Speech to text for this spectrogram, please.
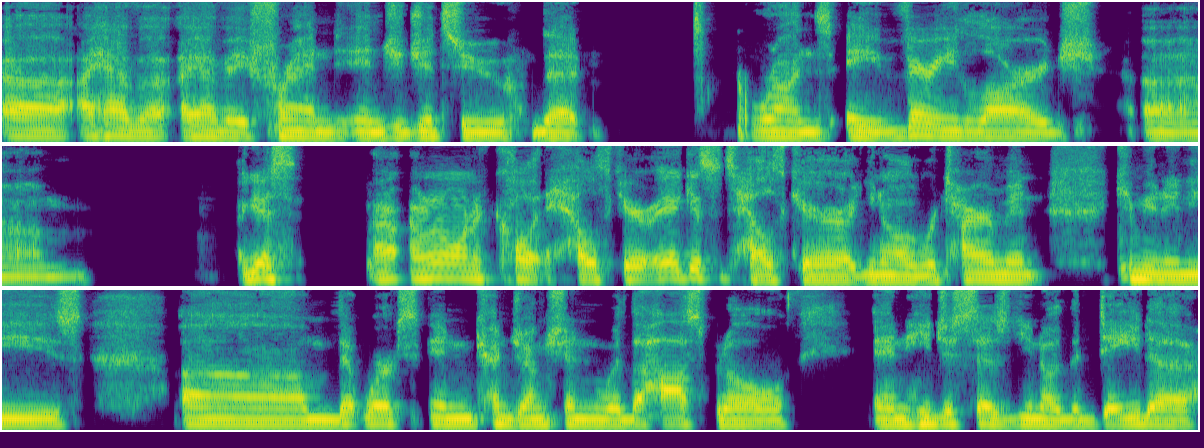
uh, I have a I have a friend in jiu-jitsu that runs a very large, um, I guess, I don't want to call it healthcare. I guess it's healthcare, you know, retirement communities um, that works in conjunction with the hospital. And he just says, you know, the data,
